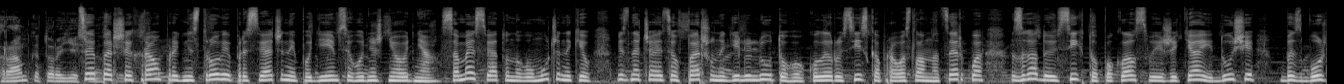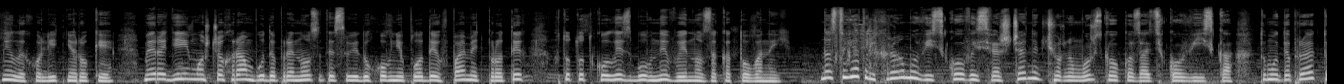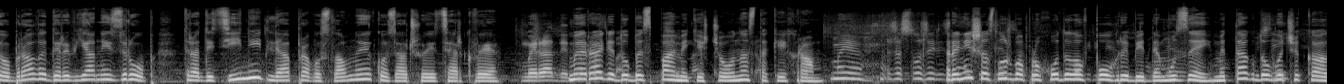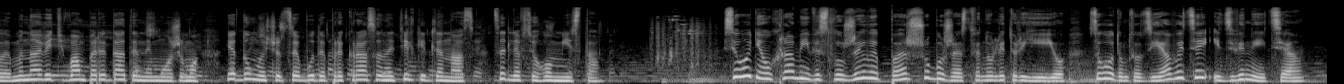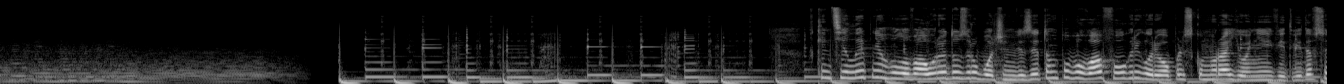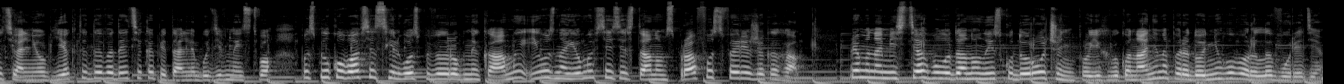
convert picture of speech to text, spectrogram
храм, который есть. Це перший храм в Придністров'ї, присвячений подіям сьогоднішнього дня. Саме свято новомучеників відзначається в першу неділю лютого, коли російська православна церква згадує всіх, хто поклав свої життя і душі в безбожні лихолітні роки. Ми радіємо, що храм буде приносити свої духовні плоди в пам'ять про тих, хто тут колись був невинно закатований. Настоятель храму військовий священик Чорноморського козацького війська. Тому для проекту обрали дерев'яний зруб, традиційний для православної козачої церкви. Мы рады. Ми раді до безпам'яті, що у нас такий храм. Мы же служили. Раніше служба проходила в погребі, де музей. Ми так довго чекали. Ми навіть вам передати не можемо. Я думаю, що це буде прикраса не тільки для нас, це для всього міста. Сьогодні у храмі відслужили першу божественну літургію. Згодом тут з'явиться і дзвіниця. Кінці липня голова уряду з робочим візитом побував у Григоріопольському районі. Відвідав соціальні об'єкти, де ведеться капітальне будівництво. Поспілкувався з сільгоспвиробниками і ознайомився зі станом справ у сфері ЖКГ. Прямо на місцях було дано низку доручень. Про їх виконання напередодні говорили в уряді.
